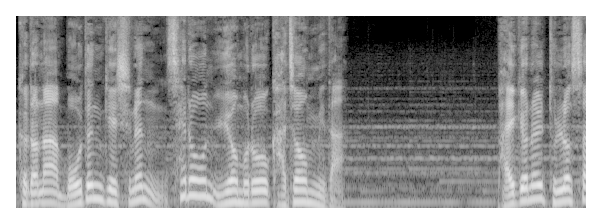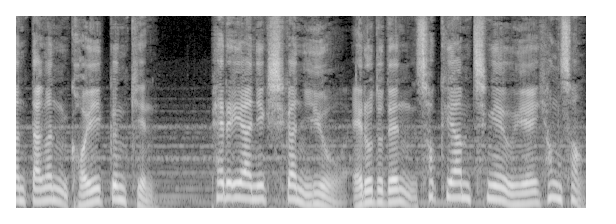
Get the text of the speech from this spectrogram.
그러나 모든 계시는 새로운 위험으로 가져옵니다. 발견을 둘러싼 땅은 거의 끊긴 페레이아닉 시간 이후 에로드된 석회암 층에 의해 형성.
